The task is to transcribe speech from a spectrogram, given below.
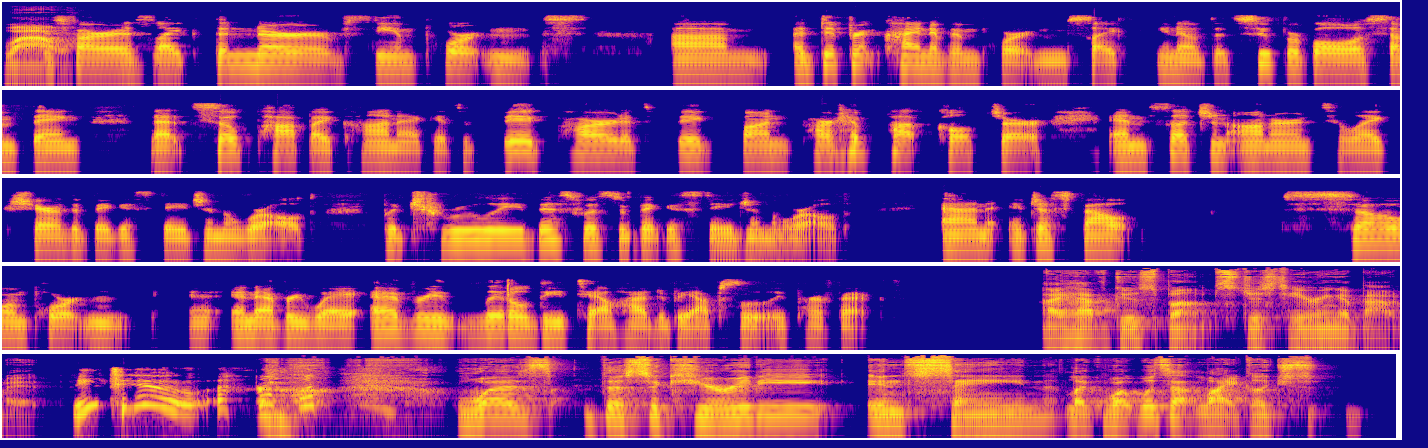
Wow. As far as like the nerves, the importance, um, a different kind of importance. Like, you know, the Super Bowl is something that's so pop iconic. It's a big part, it's a big, fun part of pop culture, and such an honor to like share the biggest stage in the world. But truly, this was the biggest stage in the world. And it just felt so important in, in every way. Every little detail had to be absolutely perfect. I have goosebumps just hearing about it. Me too. was the security insane? Like, what was that like? Like,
